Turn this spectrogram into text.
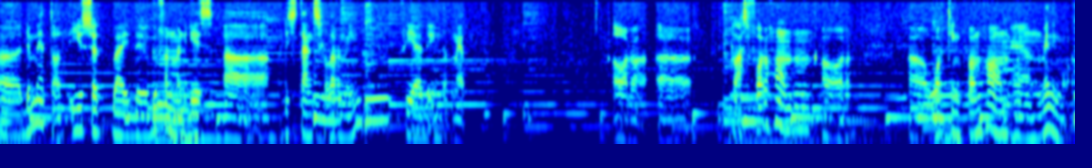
uh, the method used by the government is uh, distance learning via the internet or uh, class for home or uh, working from home and many more.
